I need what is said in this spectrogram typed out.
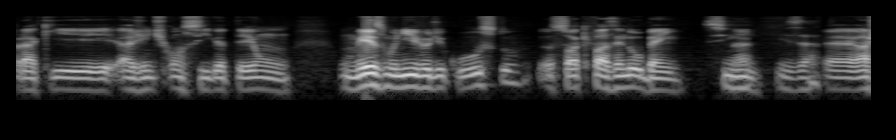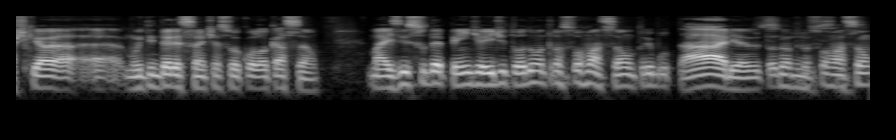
para que a gente consiga ter um, um mesmo nível de custo, só que fazendo o bem. Sim, né? exato. É, acho que é, é, muito interessante a sua colocação. Mas isso depende aí de toda uma transformação tributária, toda sim, uma transformação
